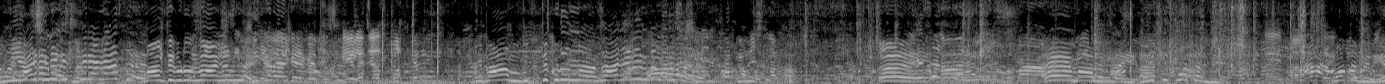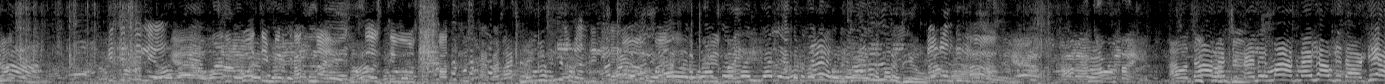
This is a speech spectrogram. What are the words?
मी अशी बसले. मला तिकडून जागाच नाही. मी बा तिकडून जागा नाही मला बसायला. ए, मालूमबाई, घे की कोथिंबीर. कोथिंबीर घे ना. कोथिंबीर खात नाही. सहज ती व्यवस्थित खात नाही लावली दहा घ्या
